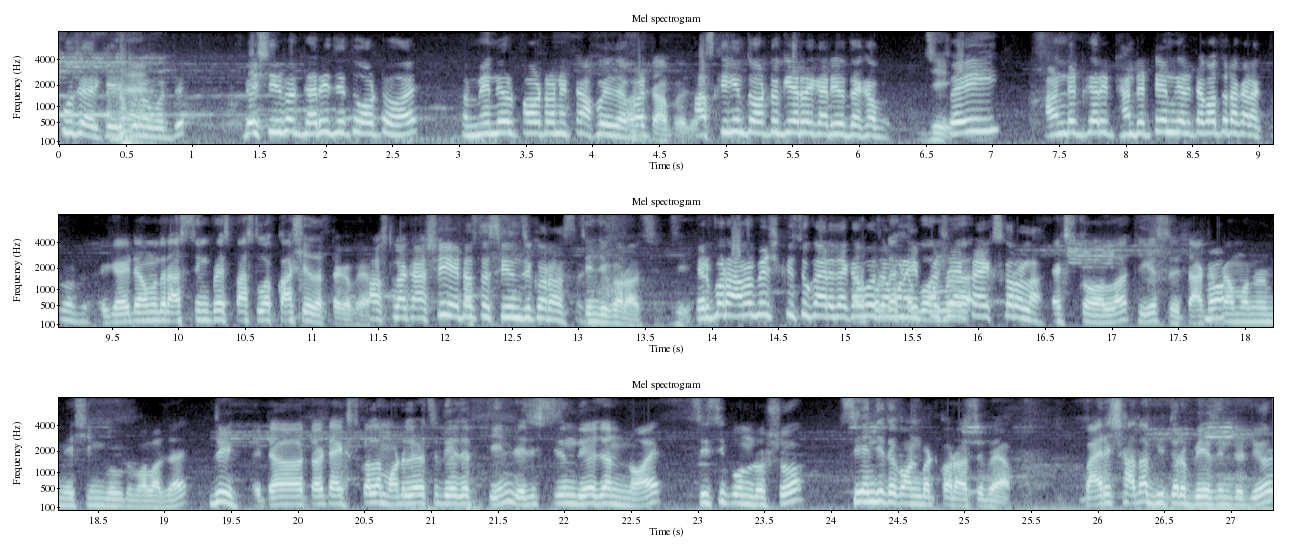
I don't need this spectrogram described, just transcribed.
খুঁজে আর কি এগুলোর হ্যাঁ। মধ্যে। বেশিরভাগ গাড়ি যেহেতু অটো হয় ম্যানুয়াল পাওয়াটা অনেক টাফ হয়ে যায়। যায়। আজকে কিন্তু অটো গিয়ারের গাড়িও দেখাবো। তো এই হান্ড্রেড গাড়ি হান্ড্রেড টেন গাড়িটা কত টাকা রাখতে পারবে? এই গাড়িটা আমাদের আস্তিং প্রাইস পাঁচ লক্ষ আশি হাজার টাকা পাঁচ লাখ আশি এটা হচ্ছে সিএনজি করা আছে। সিএনজি করা আছে জি। এরপর আরও বেশ কিছু গাড়ি দেখাবো যেমন এই পাশে একটা এক্স করলা এক্সট্রা ঠিক আছে টাকা ব- কামানোর মেশিন বলতে বলা যায়। জি। এটা টয়টা এক্সকলা মডেল হচ্ছে দুই হাজার তিন রেজিস্ট্রেশন দুই হাজার নয় সিসি পনেরোশো সিএনজি তে কনভার্ট করা আছে ভাইয়া। বাইরে সাদা ভিতরে বেজ ইন্টেরিয়র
